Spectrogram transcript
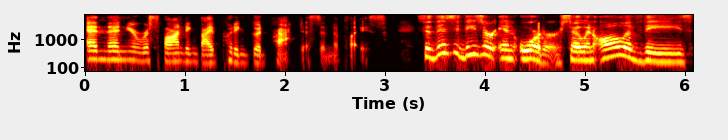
and then you're responding by putting good practice into place so this these are in order so in all of these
